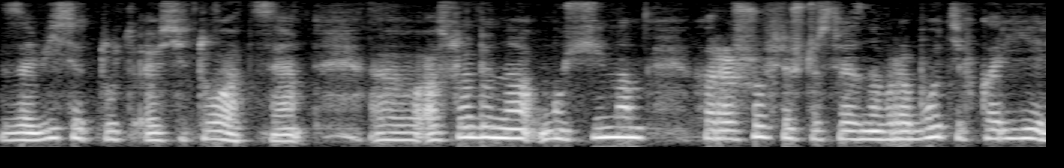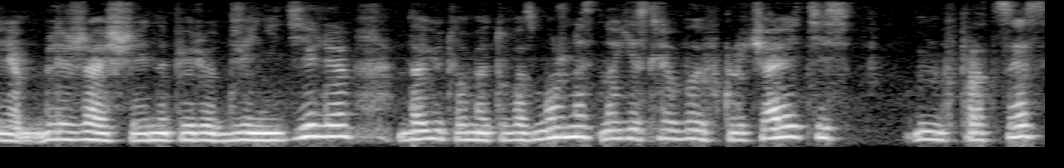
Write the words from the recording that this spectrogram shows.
зависит тут э, ситуация. Э, особенно мужчинам хорошо все, что связано в работе, в карьере. Ближайшие наперед две недели дают вам эту возможность. Но если вы включаетесь в процесс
